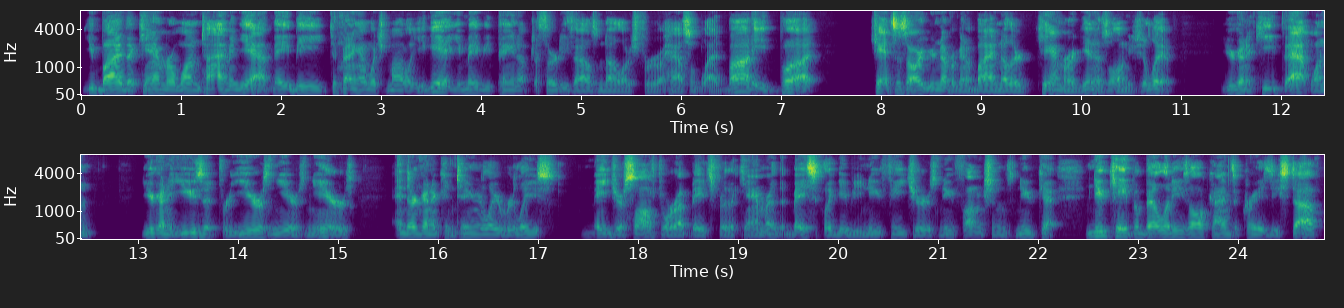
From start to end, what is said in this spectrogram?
you buy the camera one time, and yeah, maybe depending on which model you get, you may be paying up to thirty thousand dollars for a Hasselblad body, but chances are you're never going to buy another camera again as long as you live. You're going to keep that one. You're going to use it for years and years and years. And they're going to continually release major software updates for the camera that basically give you new features, new functions, new ca- new capabilities, all kinds of crazy stuff.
